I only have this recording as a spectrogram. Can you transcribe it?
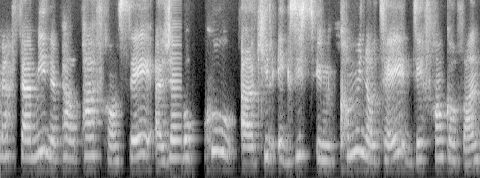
ma famille ne parle pas français, euh, j'aime beaucoup euh, qu'il existe une communauté des francophones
